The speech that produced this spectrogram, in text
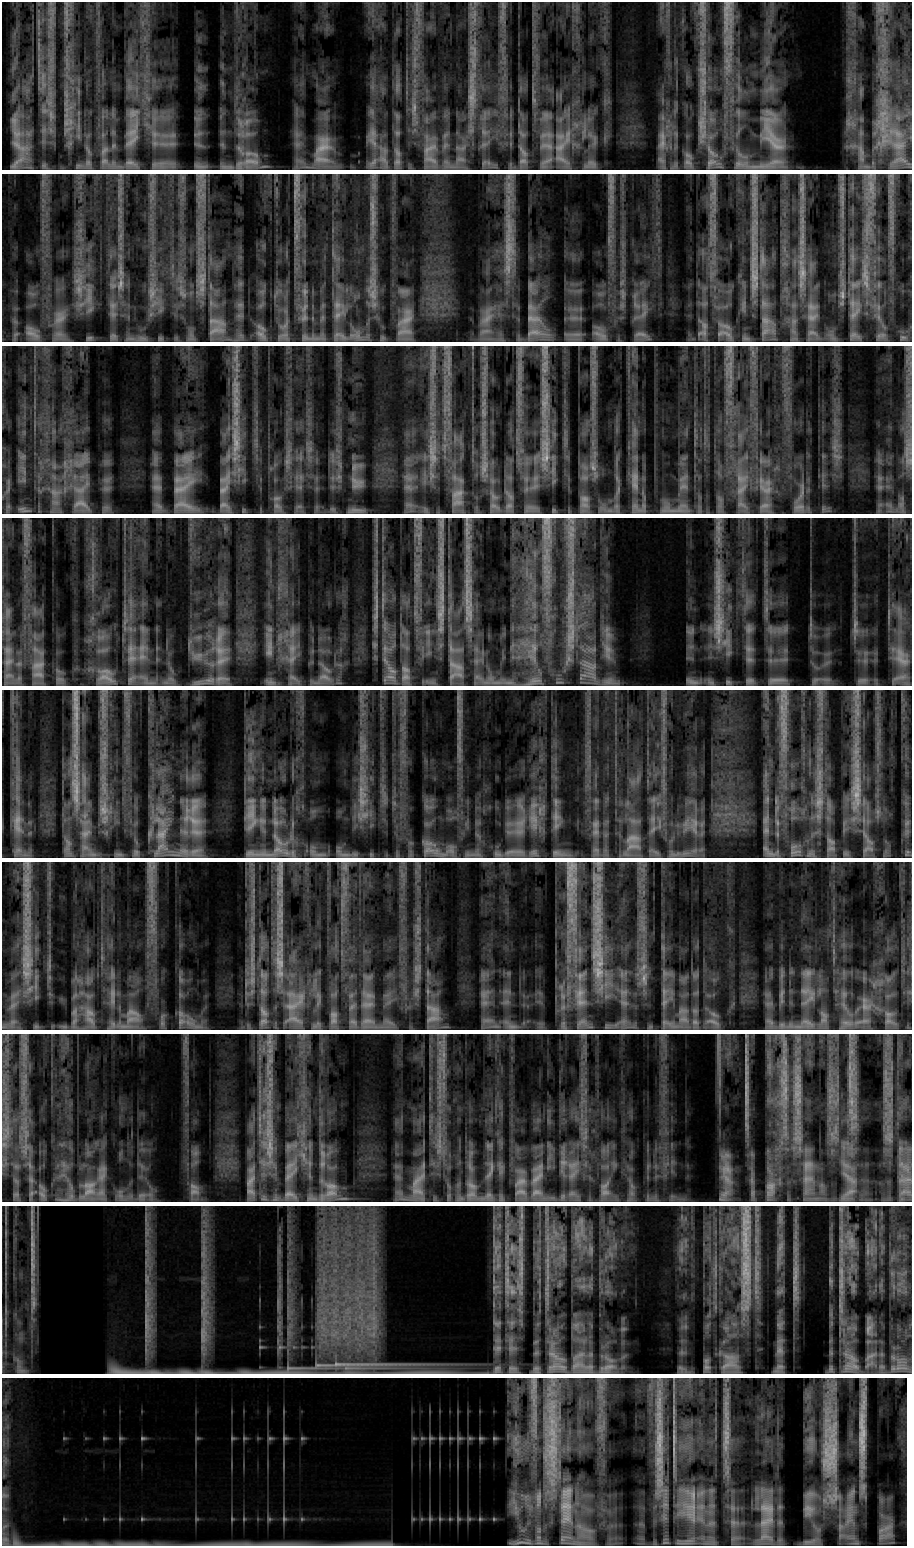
Ja, het is misschien ook wel een beetje een, een droom. Hè? Maar ja, dat is waar we naar streven. Dat we eigenlijk, eigenlijk ook zoveel meer gaan begrijpen over ziektes en hoe ziektes ontstaan. Ook door het fundamentele onderzoek waar, waar Hester Bijl uh, over spreekt. Dat we ook in staat gaan zijn om steeds veel vroeger in te gaan grijpen bij, bij ziekteprocessen. Dus nu is het vaak toch zo dat we ziekte pas onderkennen op het moment dat het al vrij ver gevorderd is. En dan zijn er vaak ook grote en, en ook dure ingrepen nodig. Stel dat we in staat zijn om in een heel vroeg stadium een, ziekte te, te, te, erkennen. Dan zijn misschien veel kleinere dingen nodig om, om die ziekte te voorkomen of in een goede richting verder te laten evolueren. En de volgende stap is zelfs nog, kunnen wij ziekte überhaupt helemaal voorkomen? Dus dat is eigenlijk wat wij daarmee verstaan. En eh, preventie, dat is een thema dat ook binnen Nederland heel erg groot is. Dat is daar ook een heel belangrijk onderdeel van. Maar het is een beetje een droom. Maar het is toch een droom, denk ik, waar wij iedereen zich wel in kunnen vinden. Ja, het zou prachtig zijn als het, ja. uh, als het ja. uitkomt. Dit is Betrouwbare Bronnen, een podcast met betrouwbare bronnen. Jurie van der Steenhoven, uh, we zitten hier in het uh, Leiden Bioscience Park.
